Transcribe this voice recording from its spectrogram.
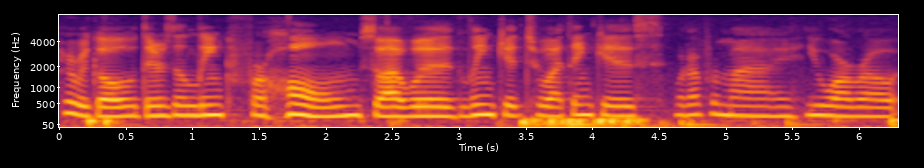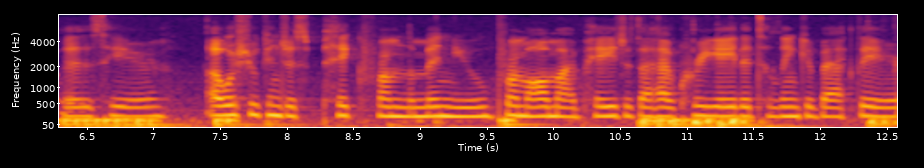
Here we go. There's a link for home. So I would link it to, I think is whatever my URL is here. I wish you can just pick from the menu from all my pages I have created to link it back there.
